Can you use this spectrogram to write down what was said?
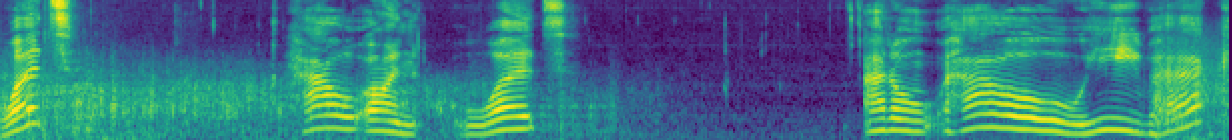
What? How on what? I don't. How he hack?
